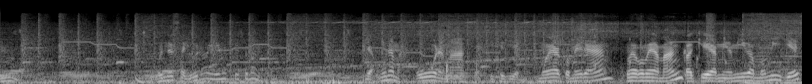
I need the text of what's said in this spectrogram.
Mm. Buen desayuno y me estoy tomando. Ya, una más, una más, así que bien. Voy a comer a. Voy a comer a Man para que a mi amiga Momilles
